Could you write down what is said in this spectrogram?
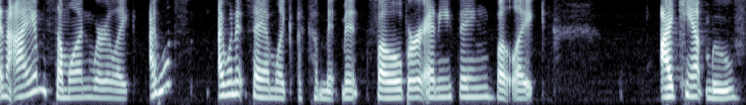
And I am someone where, like, I won't, I wouldn't say I'm like a commitment phobe or anything, but like, I can't move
